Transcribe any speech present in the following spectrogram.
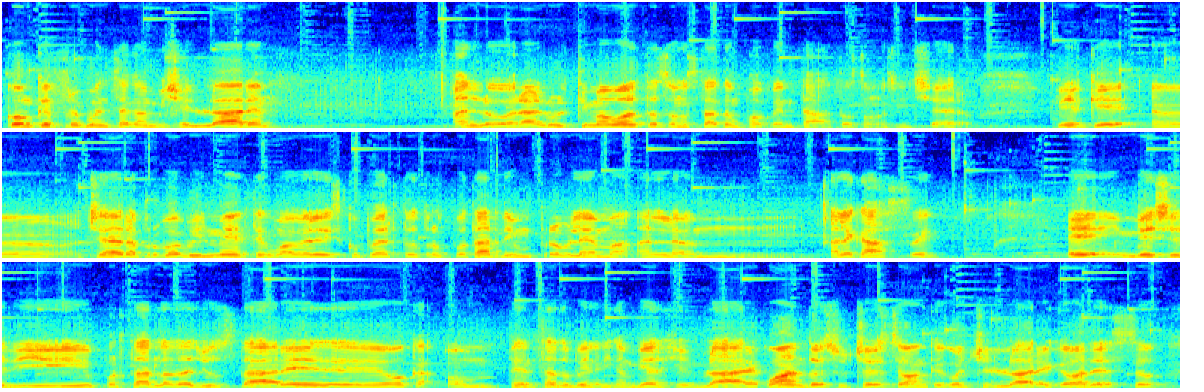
Con che frequenza cambi cellulare? Allora, l'ultima volta sono stato un po' avventato, sono sincero, perché eh, c'era probabilmente, come avrei scoperto troppo tardi, un problema al, um, alle casse e invece di portarla ad aggiustare eh, ho, ho pensato bene di cambiare cellulare. Quando è successo anche col cellulare che ho adesso,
